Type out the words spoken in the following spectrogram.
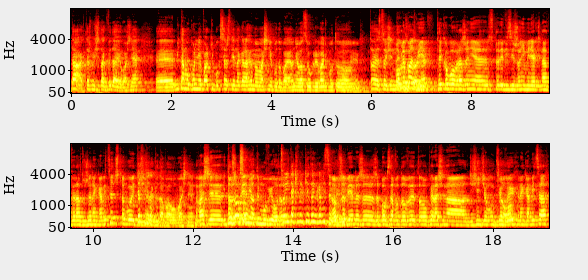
Tak, też mi się tak wydaje właśnie. E, mi tam ogólnie walki bokserskie na galach MMA się nie podobają, nie ma co ukrywać, bo to, Okej. to jest coś W innego ogóle powiedz mi, zupełnie. tylko było wrażenie w telewizji, że oni mieli jakieś nadwyraz duże rękawice, czy to były Też mi się tak wydawało właśnie. No właśnie, I dobrze dużo osób wie- mi o tym mówiło, co oni takie wielkie rękawice Dobrze mieli? wiemy, że, że boks zawodowy to opiera się na 10-unciowych No. rękawicach.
